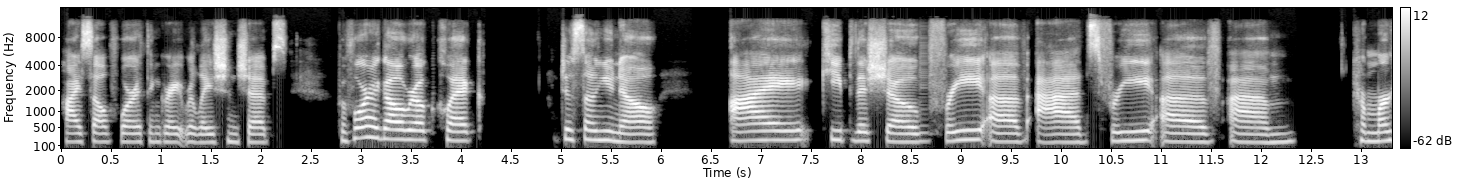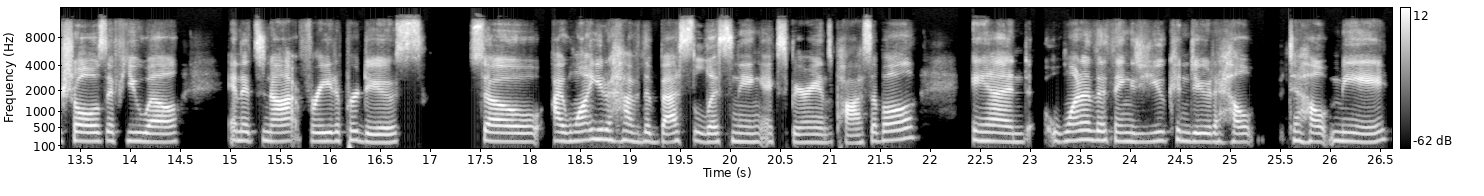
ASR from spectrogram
high self worth and great relationships. Before I go, real quick, just so you know, I keep this show free of ads, free of um, commercials, if you will, and it's not free to produce. So I want you to have the best listening experience possible. And one of the things you can do to help to help me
